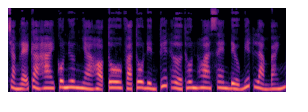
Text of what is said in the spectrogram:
chẳng lẽ cả hai cô nương nhà họ Tô và Tô Điền Tuyết ở thôn Hoa Sen đều biết làm bánh.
